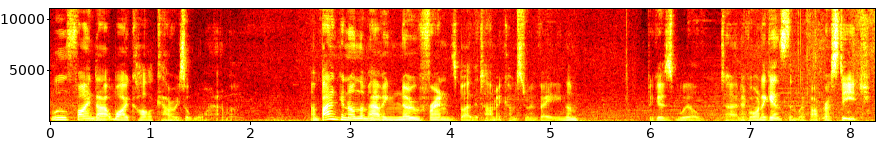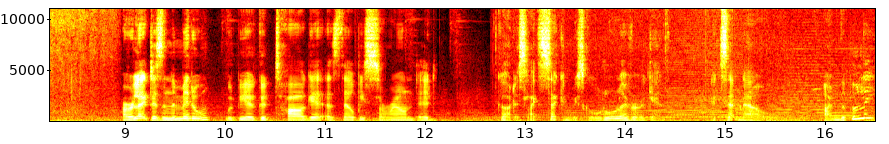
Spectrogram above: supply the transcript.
will find out why Karl carries a Warhammer. I'm banking on them having no friends by the time it comes to invading them, because we'll turn everyone against them with our prestige. Our electors in the middle would be a good target as they'll be surrounded. God, it's like secondary school all over again. Except now, I'm the bully?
